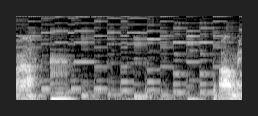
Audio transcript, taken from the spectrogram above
Ah. Follow me.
